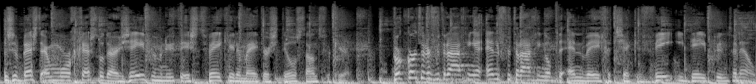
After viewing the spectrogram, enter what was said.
Tussen Best en Moorgestel daar 7 minuten is 2 kilometer stilstaand verkeer. Voor kortere vertragingen en vertragingen op de N-wegen check vid.nl.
